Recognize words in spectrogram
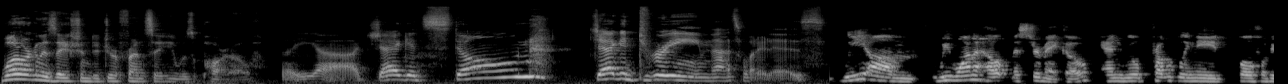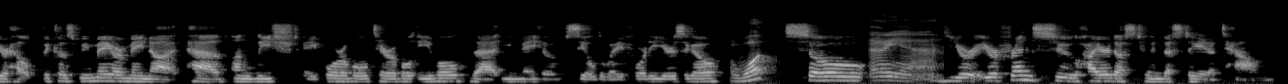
What organization did your friend say he was a part of? The uh, Jagged Stone? Jagged Dream, that's what it is. We um we want to help Mr. Mako, and we'll probably need both of your help because we may or may not have unleashed a horrible, terrible evil that you may have sealed away 40 years ago. A what? So Oh, yeah. your your friend Sue hired us to investigate a town,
